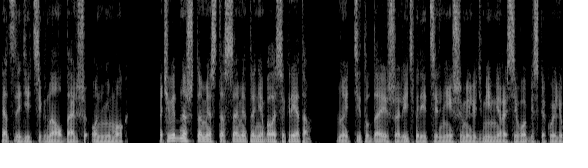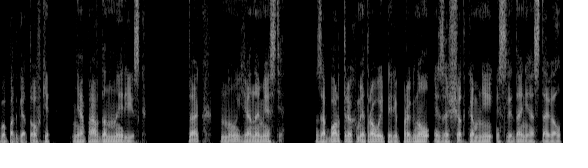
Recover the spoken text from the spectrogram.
и отследить сигнал дальше он не мог. Очевидно, что место саммита не было секретом — но идти туда и шалить перед сильнейшими людьми мира сего без какой-либо подготовки — неоправданный риск. Так, ну, я на месте. Забор трехметровый перепрыгнул и за счет камней и следа не оставил.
